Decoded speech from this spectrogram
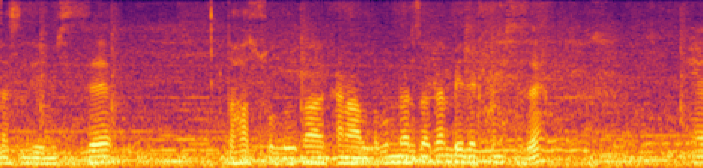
nasıl diyeyim size daha sulu, daha kanallı. Bunları zaten belirttim size. E,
